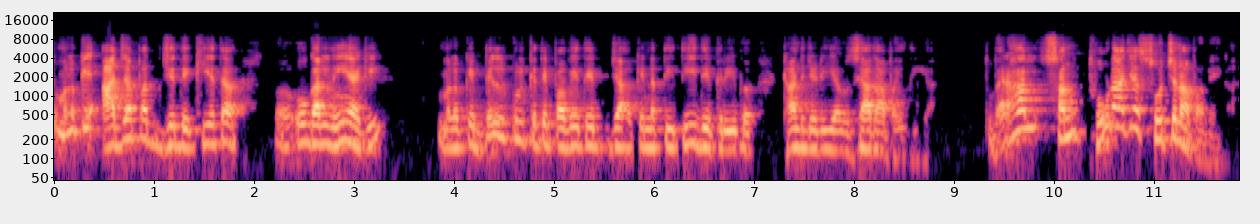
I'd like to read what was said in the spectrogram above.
ਤਾਂ ਮਤਲਬ ਕਿ ਅੱਜ ਆਪਾਂ ਜੇ ਦੇਖੀਏ ਤਾਂ ਉਹ ਗੱਲ ਨਹੀਂ ਹੈਗੀ। ਮਤਲਬ ਕਿ ਬਿਲਕੁਲ ਕਿਤੇ ਪਵੇ ਤੇ ਜਾ ਕੇ 29 30 ਦੇ ਕਰੀਬ ਠੰਡ ਜਿਹੜੀ ਆ ਉਹ ਜ਼ਿਆਦਾ ਪੈਂਦੀ ਆ। ਤਾਂ ਬਹਰਹਾਲ ਸਾਨੂੰ ਥੋੜਾ ਜਿਹਾ ਸੋਚਣਾ ਪਵੇਗਾ।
